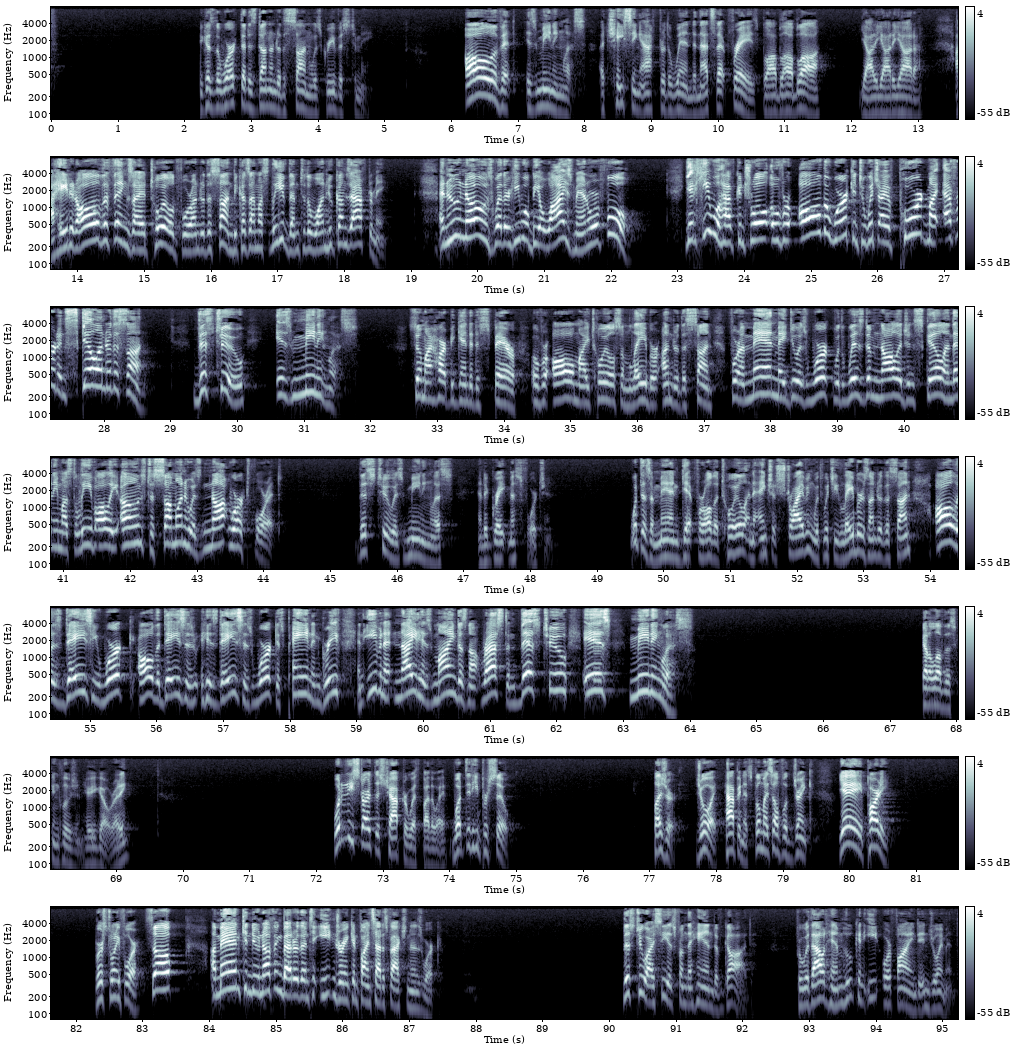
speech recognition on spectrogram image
because the work that is done under the sun was grievous to me. All of it is meaningless, a chasing after the wind. And that's that phrase, blah, blah, blah, yada, yada, yada. I hated all the things I had toiled for under the sun because I must leave them to the one who comes after me. And who knows whether he will be a wise man or a fool? Yet he will have control over all the work into which I have poured my effort and skill under the sun. This too is meaningless. So my heart began to despair over all my toilsome labor under the sun. For a man may do his work with wisdom, knowledge, and skill, and then he must leave all he owns to someone who has not worked for it. This too is meaningless and a great misfortune. What does a man get for all the toil and anxious striving with which he labors under the sun? All his days he work, all the days his days his work is pain and grief, and even at night his mind does not rest, and this too is meaningless. Got to love this conclusion. Here you go. Ready? What did he start this chapter with, by the way? What did he pursue? Pleasure joy, happiness, fill myself with drink. Yay, party. Verse 24. So, a man can do nothing better than to eat and drink and find satisfaction in his work. This too I see is from the hand of God. For without him, who can eat or find enjoyment?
